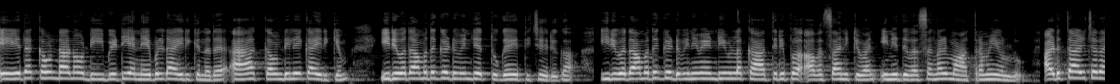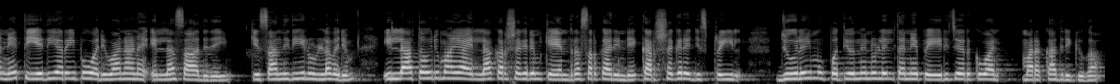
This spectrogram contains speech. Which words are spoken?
ഏത് അക്കൗണ്ടാണോ ഡി ബി ടി എനേബിൾഡ് ആയിരിക്കുന്നത് ആ അക്കൗണ്ടിലേക്കായിരിക്കും ഇരുപതാമത് ഗഡുവിന്റെ തുക എത്തിച്ചേരുക. ഇരുപതാമത് ഗഡുവിന് വേണ്ടിയുള്ള കാത്തിരിപ്പ് അവസാനിക്കുവാൻ ഇനി ദിവസങ്ങൾ മാത്രമേ ഉള്ളൂ അടുത്ത ആഴ്ച തന്നെ തീയതി അറിയിപ്പ് വരുവാനാണ് എല്ലാ സാധ്യതയും. കിസാൻ നിധിയിലുള്ളവരും ഇല്ലാത്തവരുമായ എല്ലാ കർഷകരും കേന്ദ്ര സർക്കാരിന്റെ കർഷക രജിസ്ട്രിയിൽ ജൂലൈ മുപ്പത്തിയൊന്നിനുള്ളിൽ തന്നെ പേര് ചേർക്കുവാൻ മറക്കാതിരിക്കുക.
